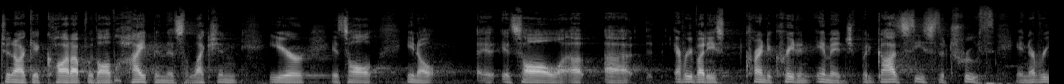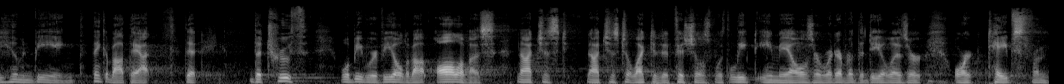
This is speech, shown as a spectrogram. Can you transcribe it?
to not get caught up with all the hype in this election year. It's all, you know, it's all, uh, uh, everybody's trying to create an image, but God sees the truth in every human being. Think about that, that the truth will be revealed about all of us, not just not just elected officials with leaked emails or whatever the deal is, or or tapes from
